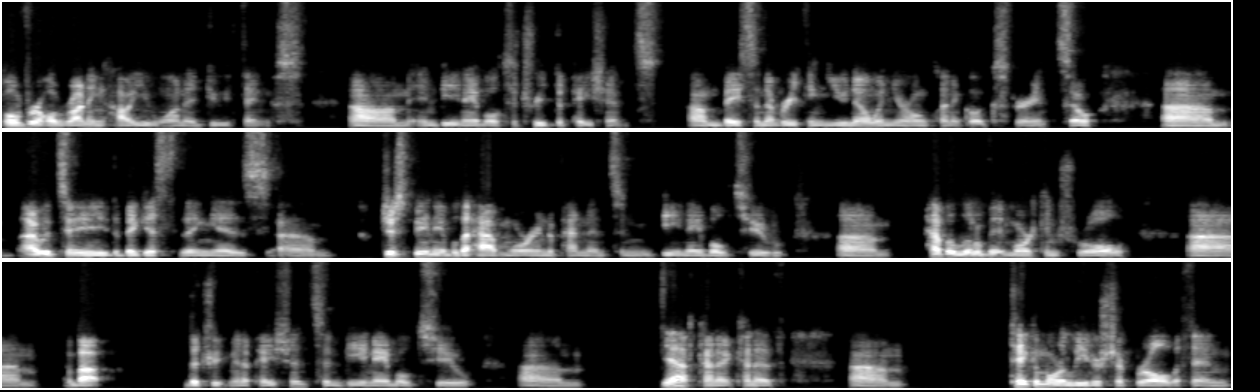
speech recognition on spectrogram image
overall running how you want to do things um, and being able to treat the patients um, based on everything you know in your own clinical experience. So um, I would say the biggest thing is um, just being able to have more independence and being able to um, have a little bit more control um, about the treatment of patients and being able to, yeah, kind of kind of take a more leadership role within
